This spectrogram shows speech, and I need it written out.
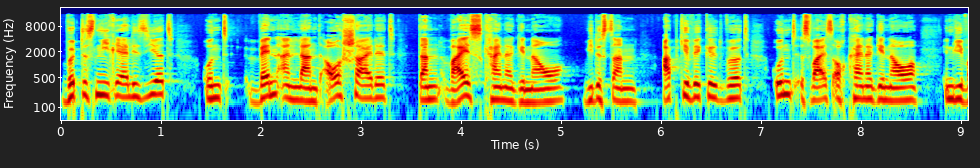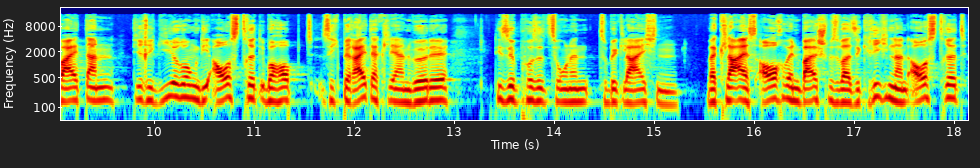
wird das nie realisiert. Und wenn ein Land ausscheidet, dann weiß keiner genau, wie das dann abgewickelt wird. Und es weiß auch keiner genau, inwieweit dann die Regierung, die austritt, überhaupt sich bereit erklären würde, diese Positionen zu begleichen. Weil klar ist auch, wenn beispielsweise Griechenland austritt,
